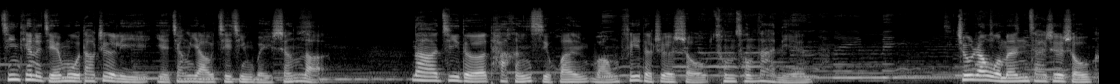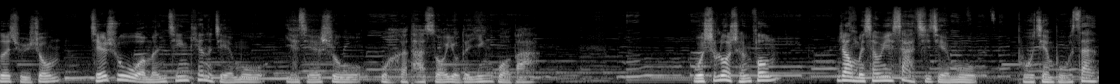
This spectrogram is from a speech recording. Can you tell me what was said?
今天的节目到这里也将要接近尾声了。那记得他很喜欢王菲的这首《匆匆那年》，就让我们在这首歌曲中结束我们今天的节目，也结束我和他所有的因果吧。我是洛晨风，让我们相约下期节目，不见不散。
